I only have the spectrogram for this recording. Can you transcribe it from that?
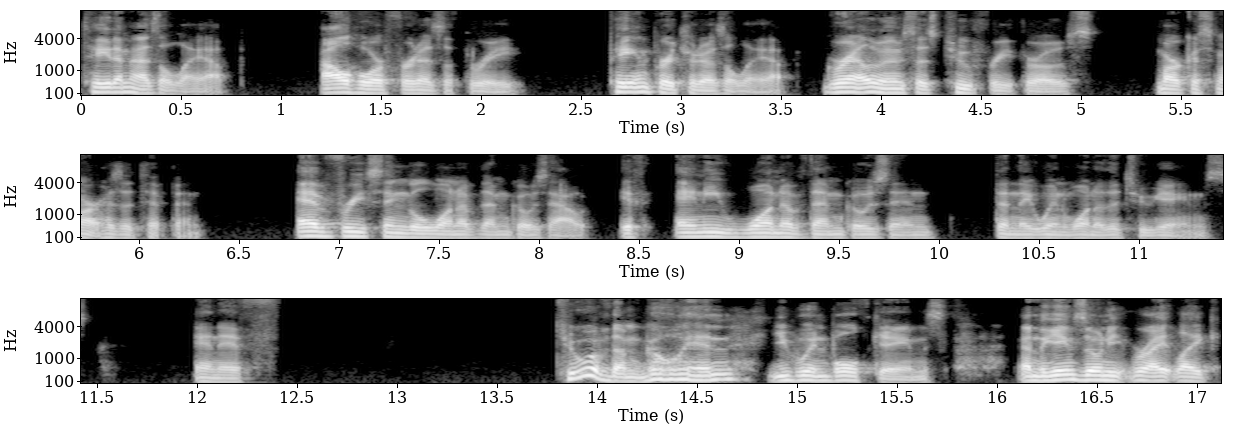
Tatum has a layup. Al Horford has a three. Peyton Pritchard has a layup. Grant Williams has two free throws. Marcus Smart has a tip in. Every single one of them goes out. If any one of them goes in, then they win one of the two games. And if two of them go in, you win both games. And the games don't right. Like,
